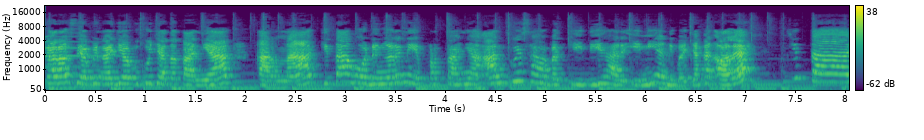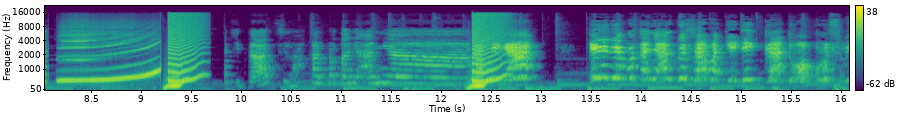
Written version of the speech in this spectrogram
sekarang siapin aja buku catatannya karena kita mau dengerin nih pertanyaan kuis sahabat Kidi hari ini yang dibacakan oleh Cita. Cita, silahkan pertanyaannya. Ingat, ini dia pertanyaan kuis sahabat Kidi ke-29.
